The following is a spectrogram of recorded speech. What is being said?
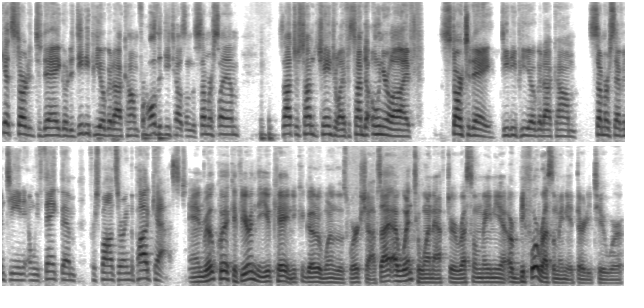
Get started today. Go to ddpyoga.com for all the details on the SummerSlam. It's not just time to change your life, it's time to own your life. Start today, ddpyoga.com, Summer 17, and we thank them for sponsoring the podcast. And real quick, if you're in the UK and you could go to one of those workshops, I, I went to one after WrestleMania or before WrestleMania 32, where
